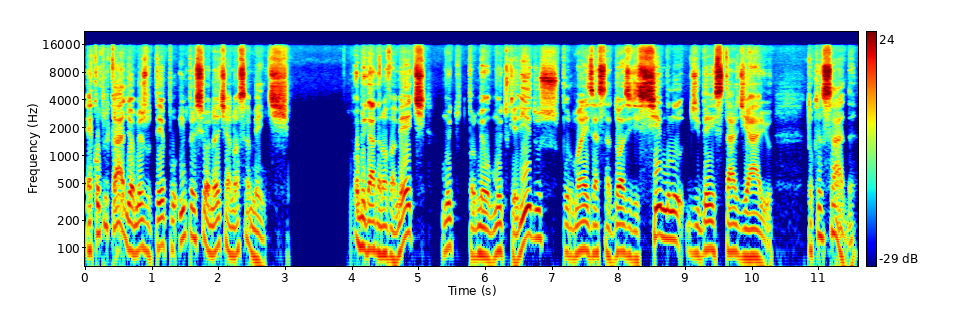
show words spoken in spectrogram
É complicado e ao mesmo tempo impressionante a nossa mente. Obrigada novamente, muito, meu, muito queridos, por mais essa dose de estímulo de bem-estar diário. Tô cansada,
